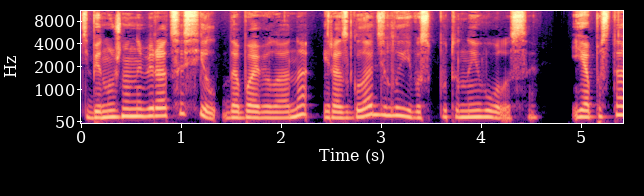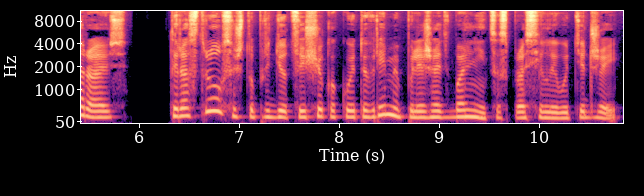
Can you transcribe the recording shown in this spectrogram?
«Тебе нужно набираться сил», — добавила она и разгладила его спутанные волосы. «Я постараюсь». «Ты расстроился, что придется еще какое-то время полежать в больнице?» — спросила его Ти-Джей.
